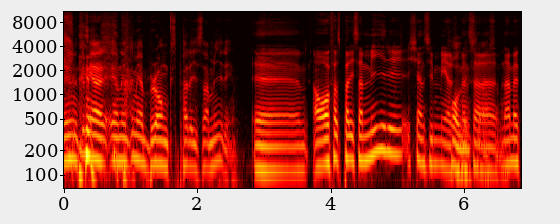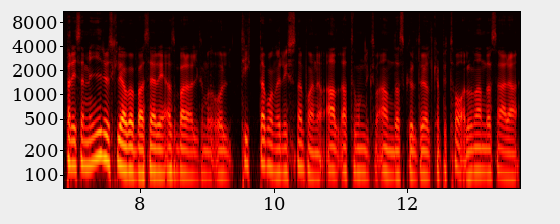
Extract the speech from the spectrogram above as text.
Är hon inte mer, är hon inte mer Bronx Paris Amiri? Eh, ja fast Paris Amiri känns ju mer som en sån här, nej men Paris Amiri skulle jag bara, bara säga alltså bara liksom att titta på henne och lyssna på henne, all, att hon liksom andas kulturellt kapital. Hon andas så här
